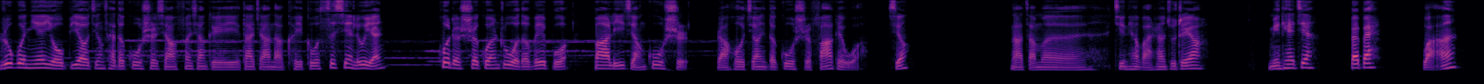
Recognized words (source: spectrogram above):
如果你也有比较精彩的故事想分享给大家呢，可以给我私信留言，或者是关注我的微博“巴黎讲故事”，然后将你的故事发给我。行，那咱们今天晚上就这样，明天见，拜拜，晚安。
